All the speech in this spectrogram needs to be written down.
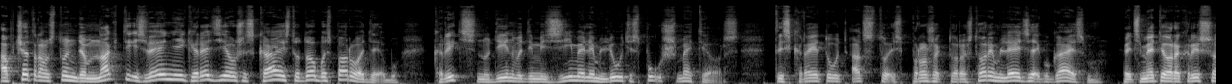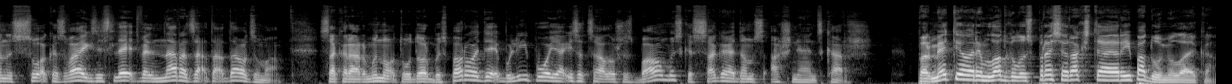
Ap četrām stundām naktī zvejnieki redzējuši skaistu dabas parodību. Krits no dienvidiem zīmēļiem ļoti spūšs meteors. Tas krētūt atstojis prožektora storim līdzīgu gaismu. Pēc meteora krišanas soka zvaigznes lēt vēl neredzētā daudzumā. Sakarā ar minēto darbas parodību līpojā izacēlušas baumas, ka sagaidāms ašņains karš. Par meteoriem Latvijas presa rakstīja arī padomju laikā.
